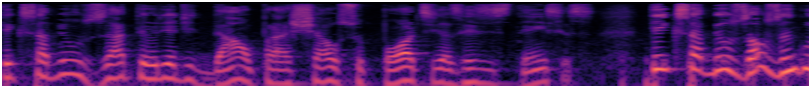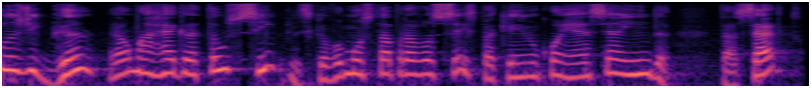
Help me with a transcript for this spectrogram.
tem que saber usar a teoria de Down para achar os suportes e as resistências. Tem que saber usar os ângulos de GAN. É uma regra tão simples que eu vou mostrar para vocês, para quem não conhece ainda, tá certo?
